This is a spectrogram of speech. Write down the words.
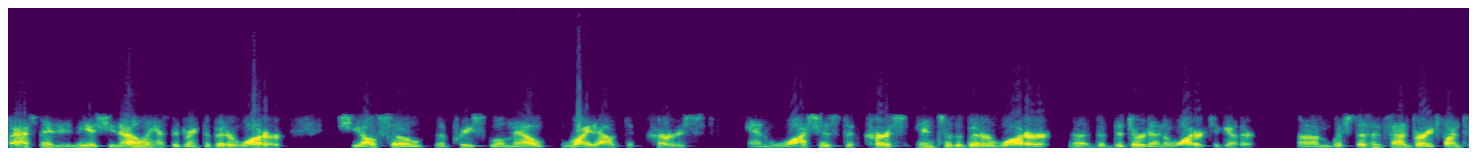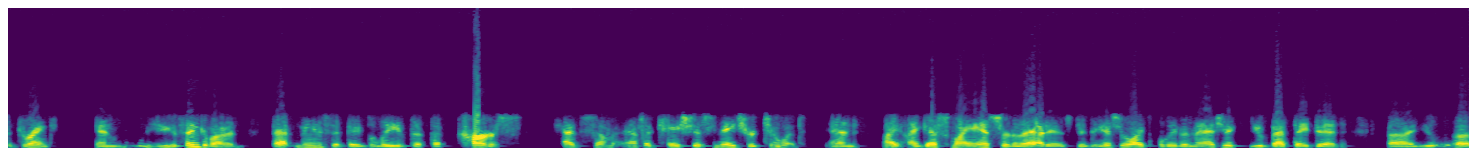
fascinating to me is she not only has to drink the bitter water, she also, the priest will now write out the curse and washes the curse into the bitter water, uh, the, the, dirt and the water together, um, which doesn't sound very fun to drink. And you think about it, that means that they believe that the curse had some efficacious nature to it. And I, I, guess my answer to that is: Did the Israelites believe in magic? You bet they did. Uh, you, uh,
